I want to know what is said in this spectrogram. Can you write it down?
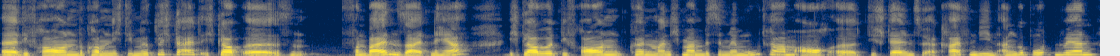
äh, die Frauen bekommen nicht die Möglichkeit. Ich glaube, äh, von beiden Seiten her. Ich glaube, die Frauen können manchmal ein bisschen mehr Mut haben, auch äh, die Stellen zu ergreifen, die ihnen angeboten werden.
